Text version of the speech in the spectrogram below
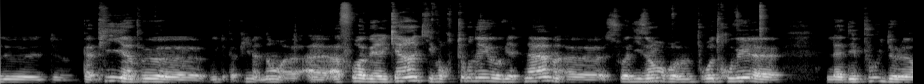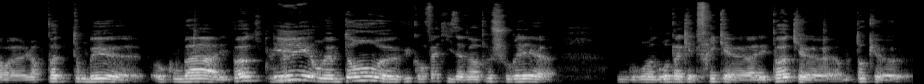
de, de papy un peu euh, oui de papy maintenant euh, afro-américains qui vont retourner au Vietnam, euh, soi-disant re- pour retrouver la, la dépouille de leur, leur pote tombé euh, au combat à l'époque, et en même temps, euh, vu qu'en fait ils avaient un peu chouré euh, un, gros, un gros paquet de fric à l'époque, en même temps que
